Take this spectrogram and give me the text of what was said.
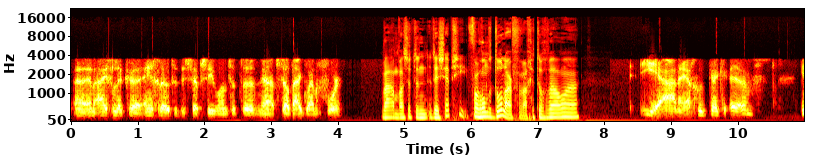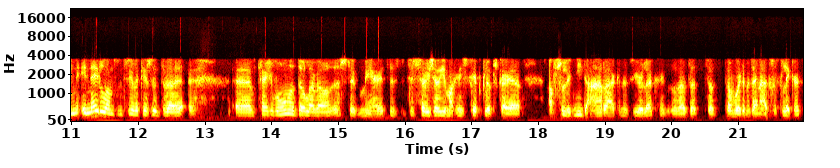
en eigenlijk één grote deceptie, want het, ja, het stelt eigenlijk weinig voor. Waarom was het een deceptie? Voor 100 dollar verwacht je toch wel... Ja, nou ja, goed. Kijk, ehm, in, in Nederland natuurlijk is het... krijg je voor 100 dollar wel een stuk meer. Het is, het is sowieso, je mag in stripclubs kan je absoluut niet aanraken natuurlijk. Ik bedoel, dat, dat, dat, dan wordt er meteen uitgeflikkerd.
